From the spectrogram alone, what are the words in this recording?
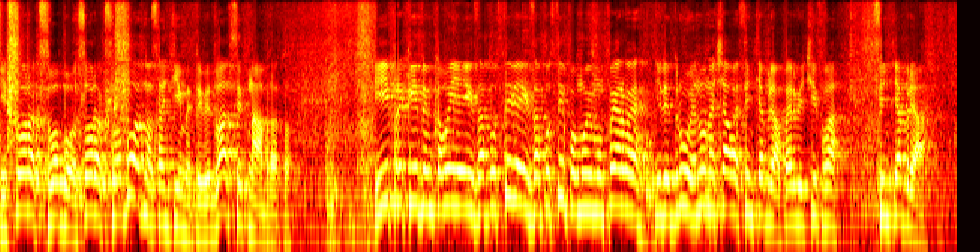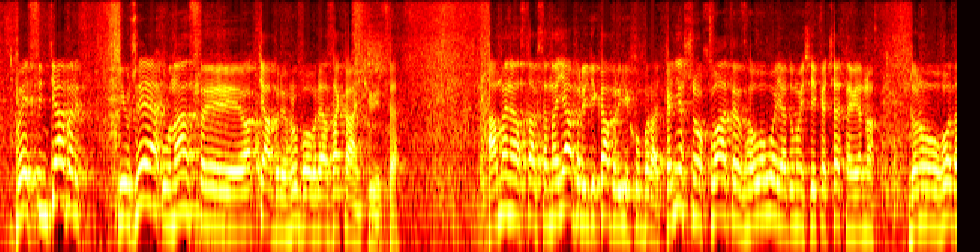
І 40 свобод. 40 свободно сантиметрів і 20 набрато. І прикидуємо, коли я їх запустив, я їх запустив, по-моєму, перше або друге, ну, начало сентября, перві числа сентября. Весь сентябрь і вже у нас е, октябрь, грубо говоря, закінчується. А в мене залишився ноябрь і декабрь їх убирати. Звісно, хватить з головою, я думаю, ще й качати, мабуть, до Нового року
